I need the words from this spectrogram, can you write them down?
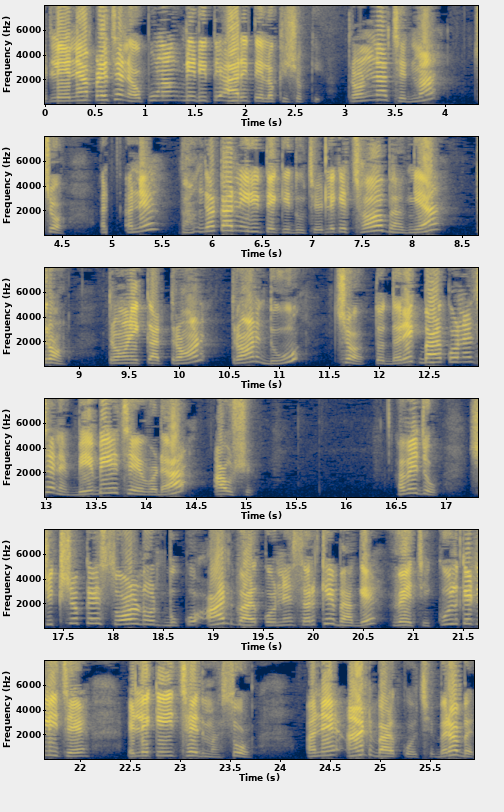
એટલે એને આપણે છે ને અપૂર્ણાંકની રીતે આ રીતે લખી શકીએ. ત્રણના છેદમાં છ. અને ભાંગાકારની રીતે કીધું છે, એટલે કે છ ભાગ્યા ત્રણ. ત્રણ એકા ત્રણ ત્રણ દુ છ. તો દરેક બાળકોને છે ને બે બે છે વડા આવશે. હવે જો શિક્ષકે સોળ નોટબુકો આઠ બાળકોને સરખે ભાગે વહેંચી કુલ કેટલી છે? એટલે કે છેદમાં સોળ. અને આઠ બાળકો છે. બરાબર?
